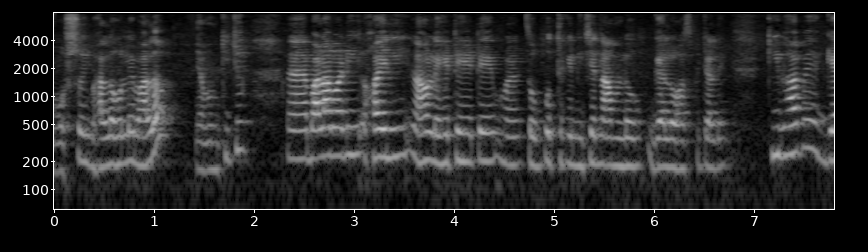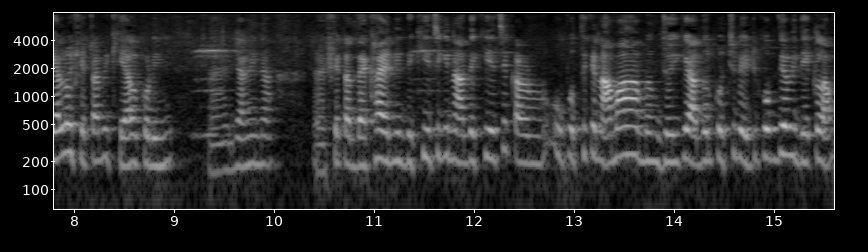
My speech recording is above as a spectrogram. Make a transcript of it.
অবশ্যই ভালো হলে ভালো, এমন কিছু বাড়াবাড়ি হয়নি। না হলে হেঁটে হেঁটে উপর থেকে নিচে নামলো, গেল হসপিটালে কীভাবে গেল সেটা আমি খেয়াল করিনি জানি না। সেটা দেখায়নি, দেখিয়েছে কি না দেখিয়েছে, কারণ উপর থেকে নামা এবং জয়ীকে আদর করছিল, এইটুকু অবধি আমি দেখলাম।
